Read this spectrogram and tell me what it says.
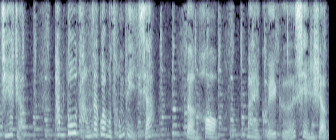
接着。他们都藏在灌木丛底下，等候麦奎格先生。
